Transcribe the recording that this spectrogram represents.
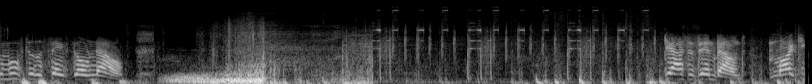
You move to the safe zone now. Gas is inbound. Marking.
